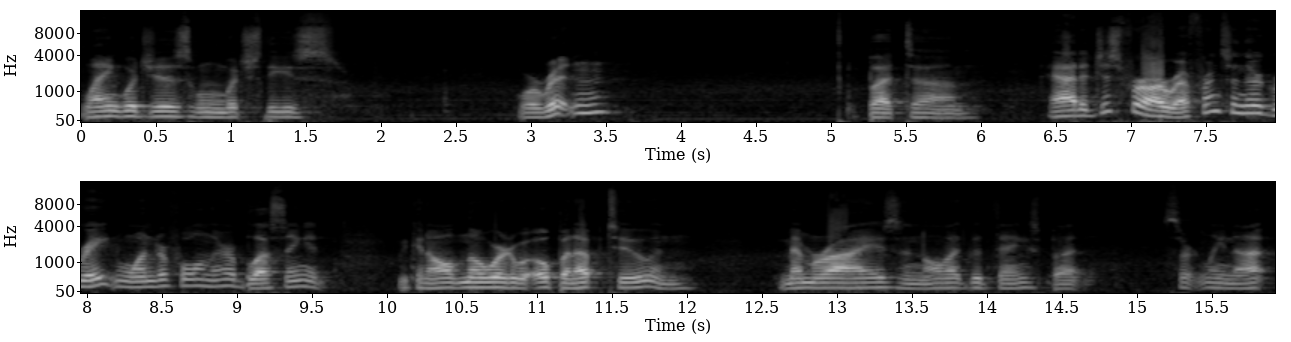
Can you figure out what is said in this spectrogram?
languages in which these were written, but um, added just for our reference, and they're great and wonderful, and they're a blessing. It, we can all know where to open up to and memorize and all that good things, but certainly not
